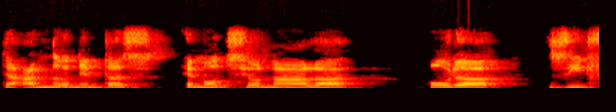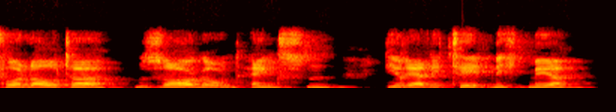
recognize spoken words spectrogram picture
Der andere nimmt das emotionaler oder sieht vor lauter Sorge und Ängsten die Realität nicht mehr.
